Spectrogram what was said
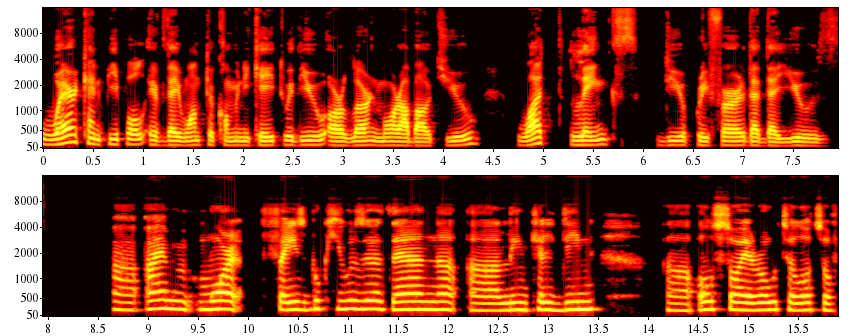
where can people, if they want to communicate with you or learn more about you, what links do you prefer that they use? Uh, I'm more Facebook user than uh, LinkedIn. Uh, also, I wrote a lot of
